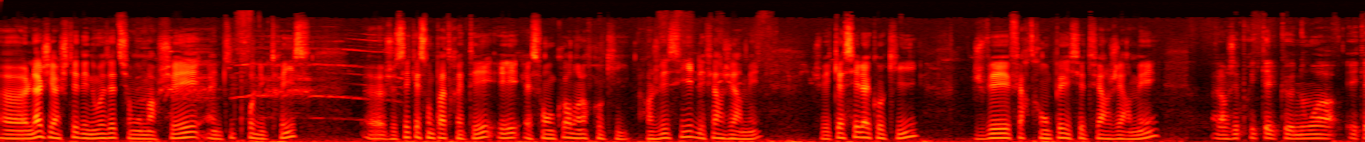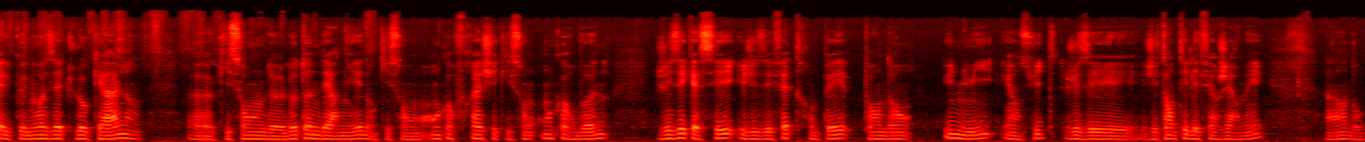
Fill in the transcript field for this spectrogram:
Euh, là j'ai acheté des noisettes sur mon marché à une petite productrice euh, je sais qu'elles ne sont pas traitées et elles sont encore dans leur coquille. Alors je vais essayer de les faire germer. Je vais casser la coquille, je vais faire tremper, essayer de faire germer. Alors j'ai pris quelques noix et quelques noisettes locales euh, qui sont de l'automne dernier, donc qui sont encore fraîches et qui sont encore bonnes. Je les ai cassées et je les ai faites tremper pendant une nuit et ensuite j'ai tenté de les faire germer. Hein. donc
